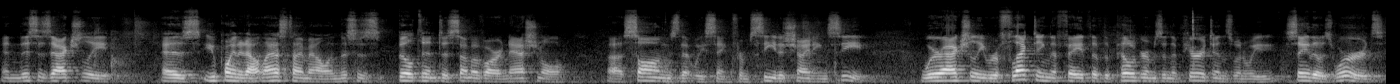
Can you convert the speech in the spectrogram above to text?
And this is actually, as you pointed out last time, Alan, this is built into some of our national uh, songs that we sing, From Sea to Shining Sea. We're actually reflecting the faith of the pilgrims and the Puritans when we say those words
